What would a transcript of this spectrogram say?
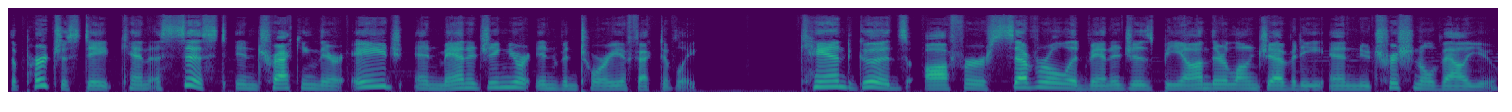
the purchase date can assist in tracking their age and managing your inventory effectively. Canned goods offer several advantages beyond their longevity and nutritional value.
